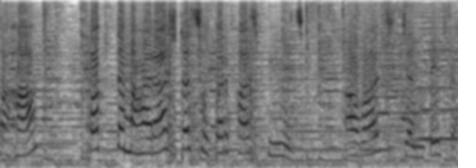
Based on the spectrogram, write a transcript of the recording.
पहा फक्त महाराष्ट्र सुपरफास्ट न्यूज आवाज जनतेचा.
